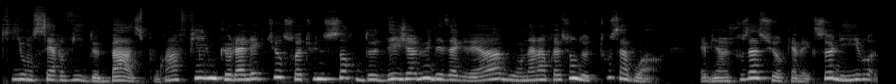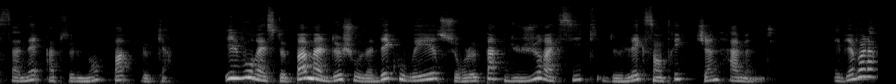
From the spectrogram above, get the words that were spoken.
qui ont servi de base pour un film que la lecture soit une sorte de déjà-lu désagréable où on a l'impression de tout savoir. Eh bien, je vous assure qu'avec ce livre, ça n'est absolument pas le cas. Il vous reste pas mal de choses à découvrir sur le parc du Jurassique de l'excentrique John Hammond. Et bien voilà,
